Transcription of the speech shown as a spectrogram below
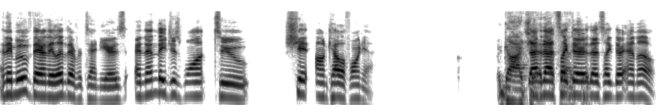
and they moved there and they lived there for ten years, and then they just want to shit on California. Gotcha. That, that's like their that's like their mo.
